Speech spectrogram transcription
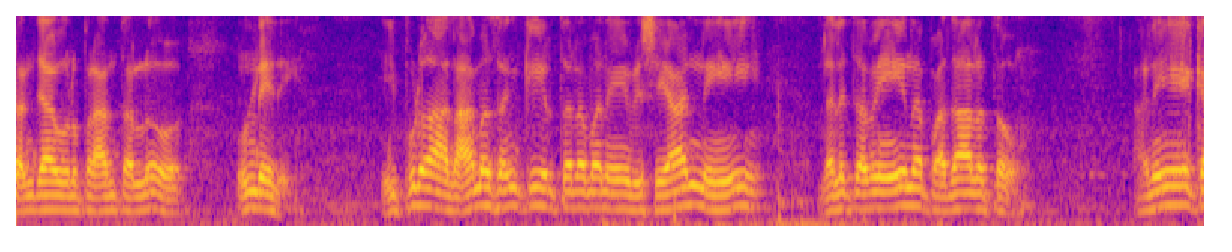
తంజావూరు ప్రాంతంలో ఉండేది. ఇప్పుడు ఆ నామ సంకీర్తనం అనే విషయాన్ని లలితమైన పదాలతో అనేక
